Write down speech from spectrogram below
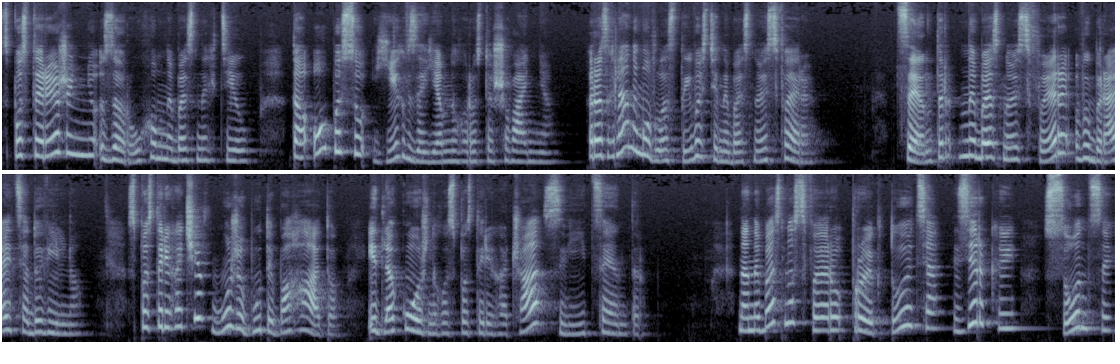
спостереженню за рухом небесних тіл та опису їх взаємного розташування. Розглянемо властивості небесної сфери. Центр небесної сфери вибирається довільно. Спостерігачів може бути багато, і для кожного спостерігача свій центр. На небесну сферу проєктуються зірки, сонце,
